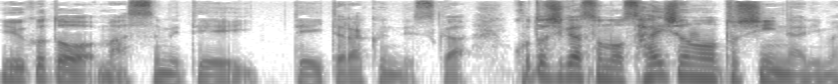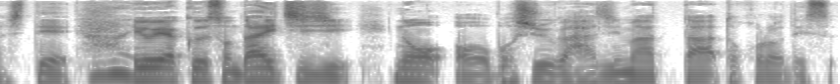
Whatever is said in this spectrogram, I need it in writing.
いうことをまあ進めていっていただくんですが今年がその最初の年になりまして、はい、ようやくその第一次の募集が始まったところです。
